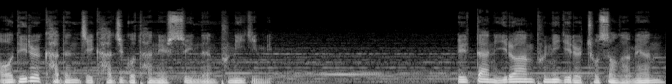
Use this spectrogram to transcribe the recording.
어디를 가든지 가지고 다닐 수 있는 분위기입니다. 일단 이러한 분위기를 조성하면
